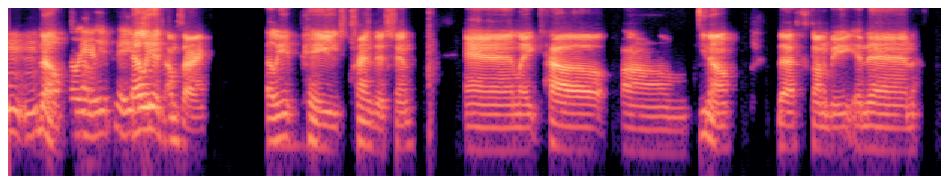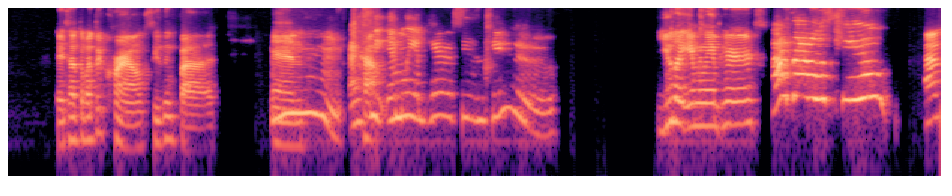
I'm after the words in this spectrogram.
Mm-mm. no Elliot Page. Elliot, I'm sorry, Elliot Page transition, and like how um you know that's gonna be, and then they talked about the Crown season five, and Mm, I how- see Emily in Paris season two. you like Emily in Paris? I thought it was cute. I've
